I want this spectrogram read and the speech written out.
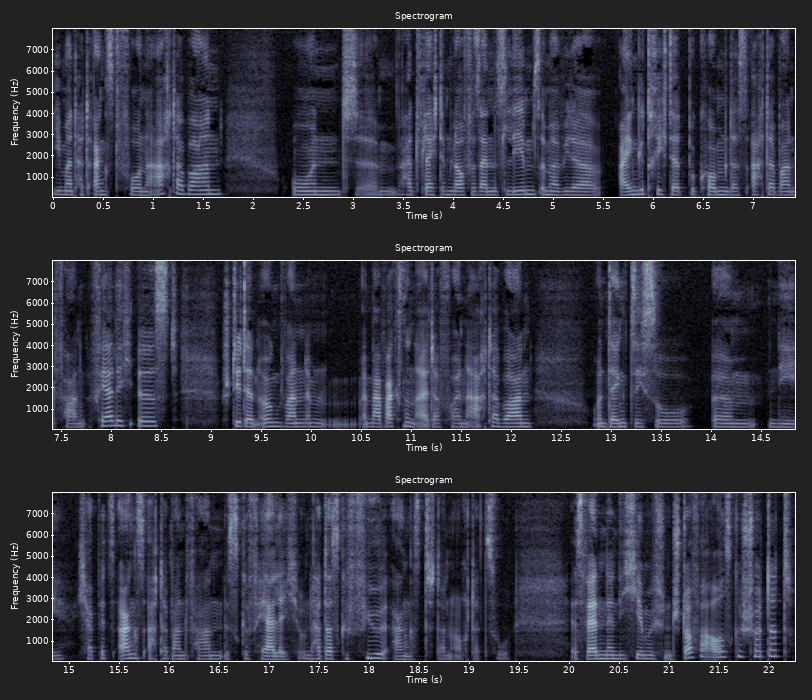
jemand hat Angst vor einer Achterbahn und ähm, hat vielleicht im Laufe seines Lebens immer wieder eingetrichtert bekommen, dass Achterbahnfahren gefährlich ist, steht dann irgendwann im, im Erwachsenenalter vor einer Achterbahn und denkt sich so, ähm, nee, ich habe jetzt Angst, Achterbahnfahren ist gefährlich und hat das Gefühl Angst dann auch dazu. Es werden dann die chemischen Stoffe ausgeschüttet,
